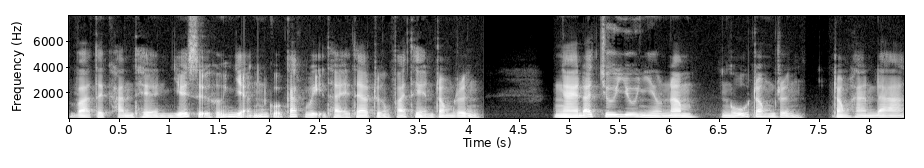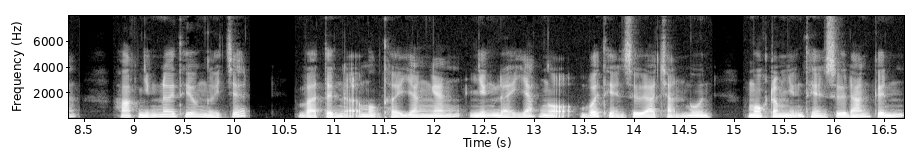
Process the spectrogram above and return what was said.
và thực hành thiền dưới sự hướng dẫn của các vị thầy theo trường phái thiền trong rừng. Ngài đã chui du nhiều năm, ngủ trong rừng, trong hang đá, hoặc những nơi thiêu người chết và từng ở một thời gian ngắn nhưng đầy giác ngộ với thiền sư Achan Mun, một trong những thiền sư đáng kính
